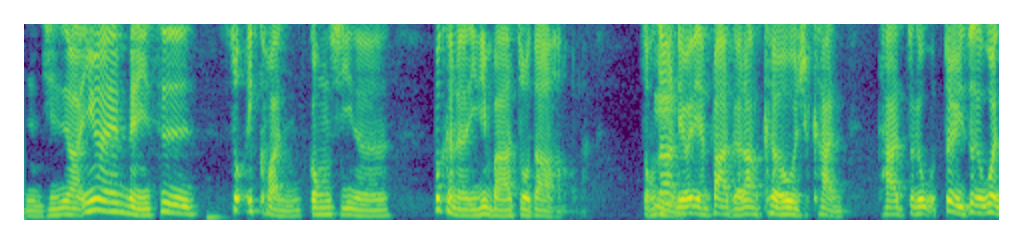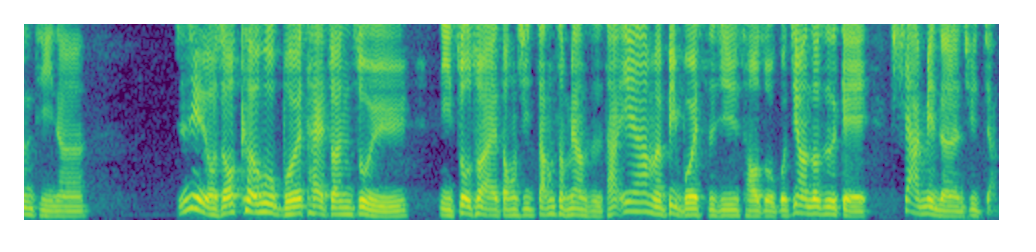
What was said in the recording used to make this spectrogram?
嗯，其实啊，因为每一次做一款东西呢，不可能一定把它做到好，总是要留一点 bug 让客户去看。嗯他这个对于这个问题呢，其实有时候客户不会太专注于你做出来的东西长什么样子，他因为他们并不会实际去操作过，基本上都是给下面的人去讲。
